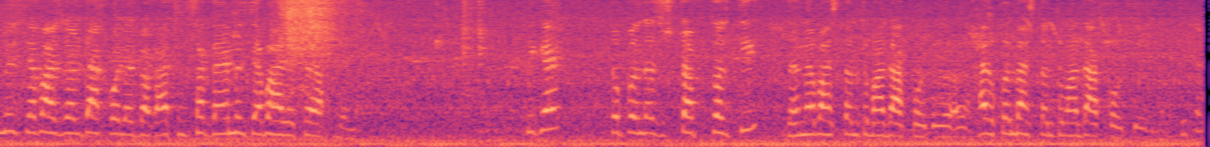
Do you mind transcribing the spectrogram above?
मिरच्या भाजायला दाखवल्या बघा. आता सगळ्या मिरच्या भाजायच्या आपल्याला. ठीक आहे? तो पण स्टॉप करते. धना भाजताना तुम्हाला दाखवते हलकून भाजताना तुम्हाला दाखवते. ठीक आहे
